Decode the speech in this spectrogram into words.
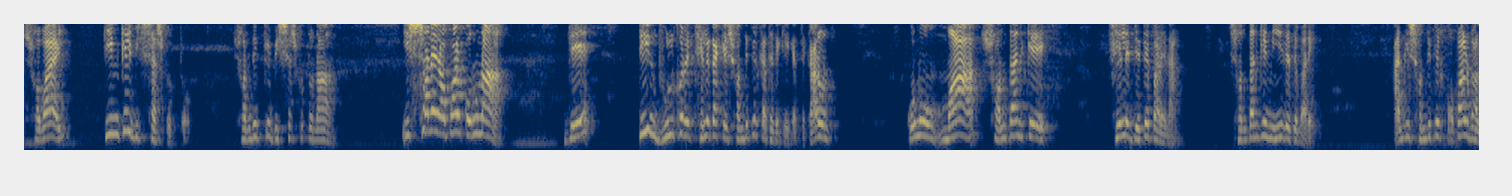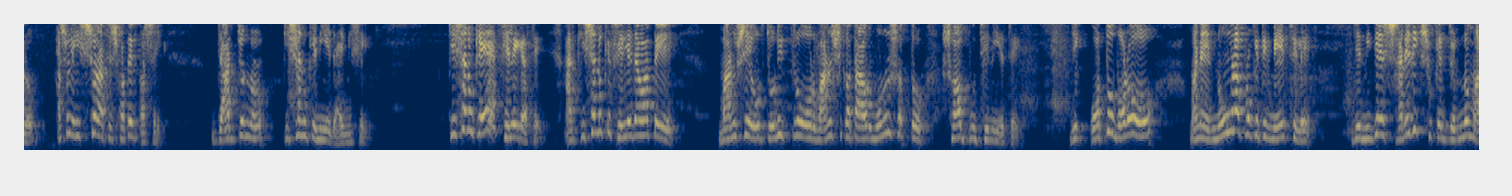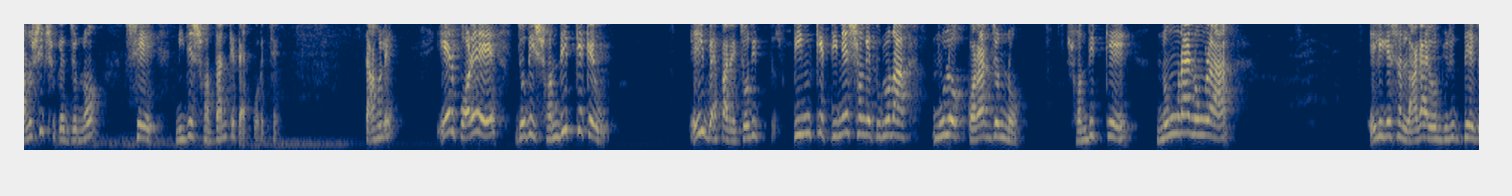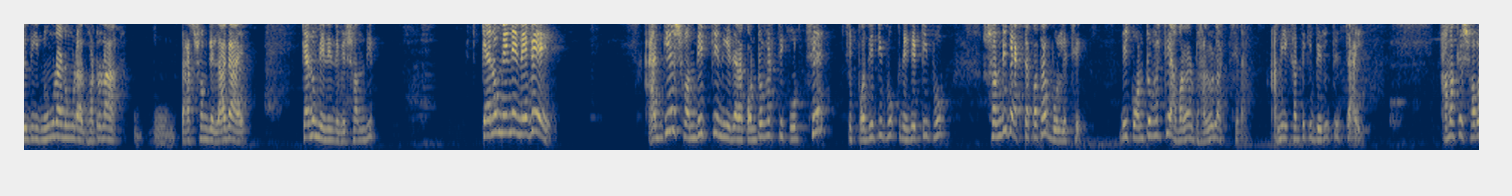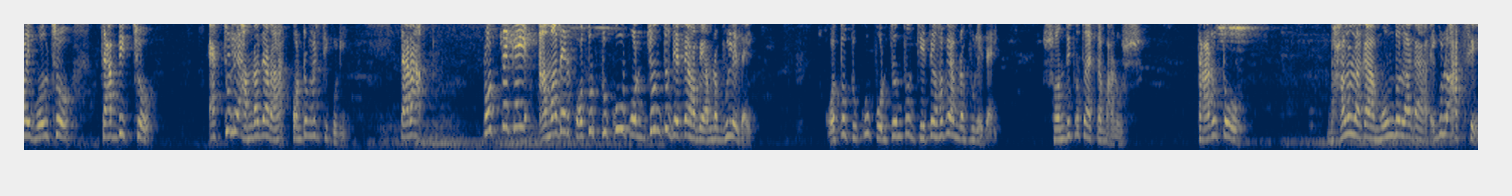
সবাই টিনকেই বিশ্বাস করতো। সন্দীপকে বিশ্বাস করতো না। ঈশ্বরের অপার করুণা যে টিন ভুল করে ছেলেটাকে সন্দীপের কাছে রেখে গেছে। কারণ কোনো মা সন্তানকে ফেলে যেতে পারে না, সন্তানকে নিয়ে যেতে পারে। আজকে সন্দীপের কপাল ভালো, আসলে ঈশ্বর আছে সতের পাশে, যার জন্য কিষাণুকে নিয়ে যায়নি সে। কিষাণুকে ফেলে গেছে, আর কিষাণুকে ফেলে যাওয়াতে মানুষে ওর চরিত্র, ওর মানসিকতা, ওর মনুষ্যত্ব সব বুঝে নিয়েছে যে কত বড় মানে নোংরা প্রকৃতির মেয়ে ছেলে যে নিজের শারীরিক সুখের জন্য, মানসিক সুখের জন্য সে নিজের সন্তানকে ত্যাগ করেছে। তাহলে এরপরে যদি সন্দীপকে কেউ এই ব্যাপারে চরিত্র টিনকে, টিনের সঙ্গে তুলনামূলক করার জন্য সন্দীপকে নোংরা নোংরা এলিগেশন লাগায়, ওর বিরুদ্ধে যদি নোংরা নোংরা ঘটনা তার সঙ্গে লাগায়, কেন মেনে নেবে সন্দীপ? কেন মেনে নেবে? আজকে সন্দীপকে নিয়ে যারা কন্ট্রোভার্সি করছে, সে পজিটিভ হোক নেগেটিভ হোক, সন্দীপ একটা কথা বলেছে যে কন্ট্রোভার্সি আমার আর ভালো লাগছে না। আমি এখান থেকে বেরোতে চাই। আমাকে সবাই বলছো, চাপ দিচ্ছ। অ্যাকচুয়ালি আমরা যারা কন্ট্রোভার্সি করি, তারা প্রত্যেকেই আমাদের কতটুকু পর্যন্ত যেতে হবে আমরা ভুলে যাই। কতটুকু পর্যন্ত যেতে হবে আমরা ভুলে যাই। সন্দীপও তো একটা মানুষ। তারও তো ভালো লাগা, মন্দ লাগা, এগুলো আছে।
